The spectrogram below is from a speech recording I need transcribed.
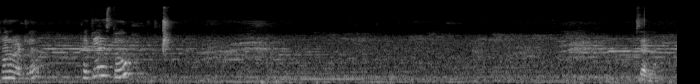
छान वाटलं? थकलास तू? चला.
